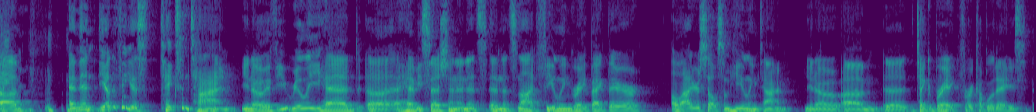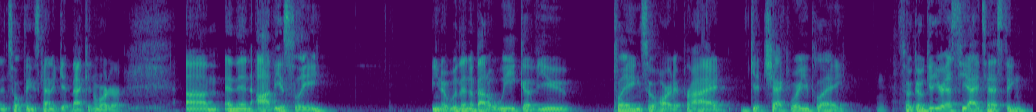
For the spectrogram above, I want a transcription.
Um, and then the other thing is take some time. You know, if you really had uh, a heavy session and it's and it's not feeling great back there, allow yourself some healing time. You know, um, uh, take a break for a couple of days until things kind of get back in order. Um, and then obviously, you know, within about a week of you playing so hard at Pride, get checked where you play. So go get your STI testing.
